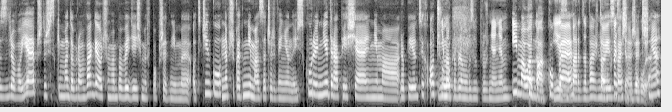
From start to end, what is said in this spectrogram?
zdrowo je, przede wszystkim ma dobrą wagę, o czym wam powiedzieliśmy w poprzednim e, odcinku. Na przykład nie ma zaczerwienionej skóry, nie drapie się, nie ma rapiejących oczu Nie ma problemów z wypróżnianiem. i ma ładną Kupa kupę. jest bardzo ważną to jest ważna rzecz, nie?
